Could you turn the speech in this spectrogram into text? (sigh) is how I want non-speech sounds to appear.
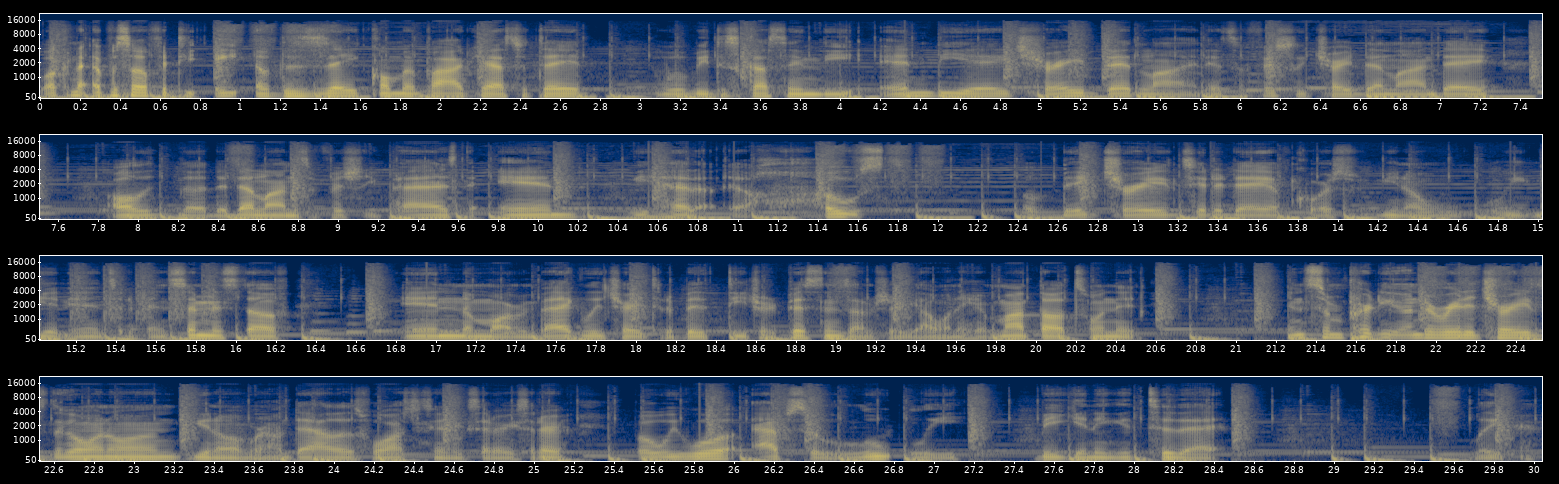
Welcome to episode 58 of the Zay Coleman podcast. Today, we'll be discussing the NBA trade deadline. It's officially trade deadline day. All the, the deadline is officially passed, and we had a, a host of big trades here today. Of course, you know, we get into the Ben Simmons stuff and the Marvin Bagley trade to the Detroit Pistons. I'm sure y'all want to hear my thoughts on it. And some pretty underrated trades that going on, you know, around Dallas, Washington, et cetera, et cetera. But we will absolutely be getting into that later.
